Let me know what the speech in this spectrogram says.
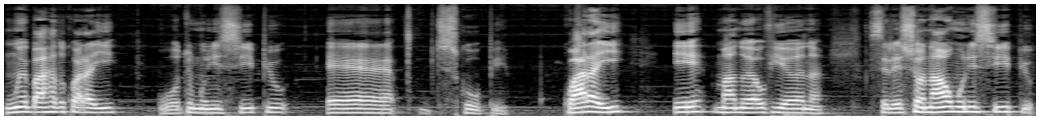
Um é Barra do Quaraí, o outro município é, desculpe, Quaraí e Manuel Viana. Selecionar o município.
